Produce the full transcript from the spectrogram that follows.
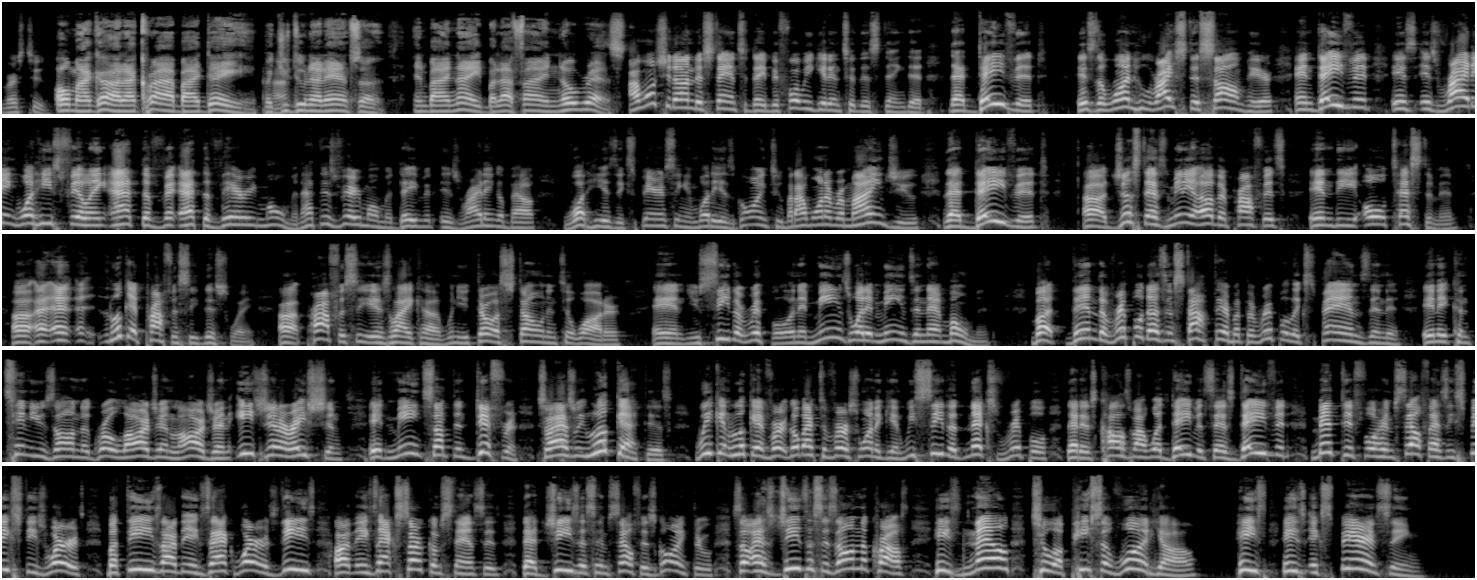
Verse 2. Oh my God, I cry by day, but Uh-huh. you do not answer, and by night, but I find no rest. I want you to understand today, before we get into this thing, that that David is the one who writes this psalm here, and David is is writing what he's feeling at the at the very moment. At this very moment, David is writing about what he is experiencing and what he is going to. But I want to remind you that David, uh, just as many other prophets in the Old Testament, uh, uh, look at prophecy this way. Uh, prophecy is like uh, when you throw a stone into water and you see the ripple, and it means what it means in that moment. But then the ripple doesn't stop there, but the ripple expands and it, and it continues on to grow larger and larger. And each generation, it means something different. So as we look at this, we can look at ver- go back to verse 1 again. We see the next ripple that is caused by what David says. David meant it for himself as he speaks these words, but these are the exact words. These are the exact circumstances that Jesus himself is going through. So as Jesus is on the cross, he's nailed to a piece of wood, y'all. He's he's experiencing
